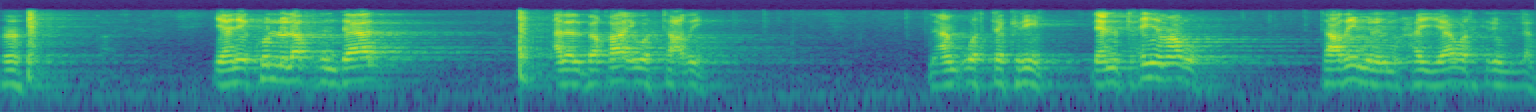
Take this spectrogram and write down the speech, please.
ها. يعني كل لفظ دال على البقاء والتعظيم. نعم والتكريم. لأن التحية معروفة. تعظيم للمحيا وتكريم له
